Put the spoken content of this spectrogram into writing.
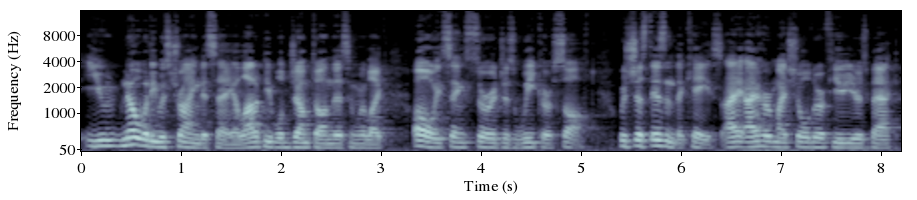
you know what he was trying to say. A lot of people jumped on this and were like, "Oh, he's saying Sturridge is weak or soft," which just isn't the case. I, I hurt my shoulder a few years back,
